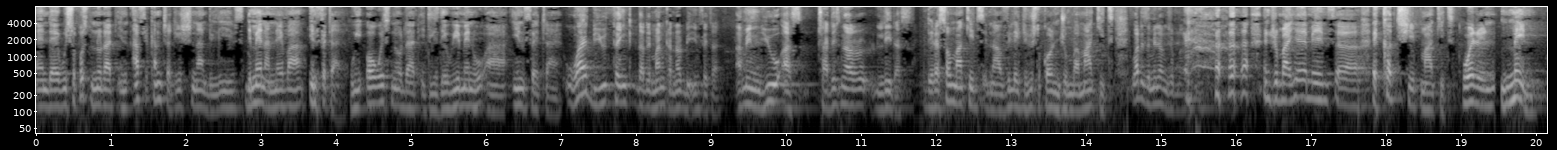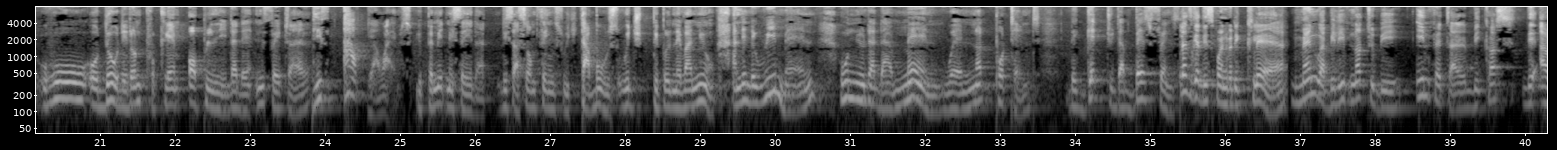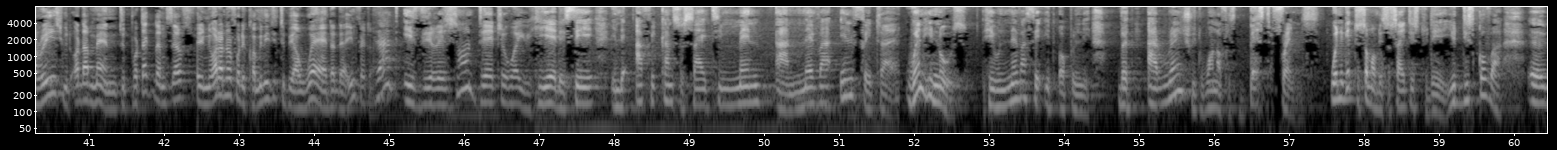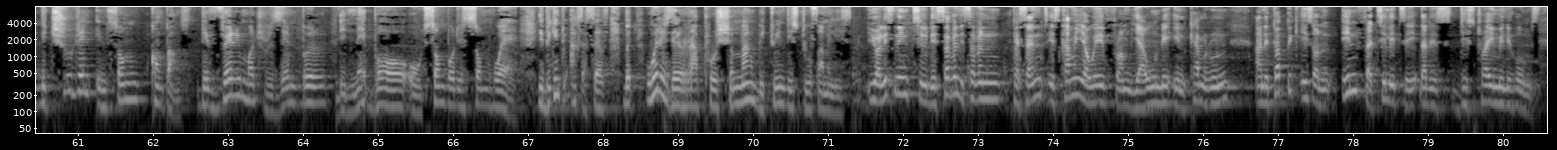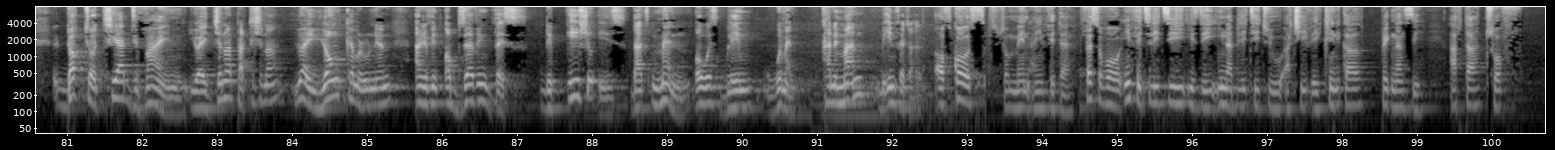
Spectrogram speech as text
And uh, we're supposed to know that in African traditional beliefs, the men are never infertile. We always know that it is the women who are infertile. Why do you think that a man cannot be infertile? I mean, you as traditional leaders. There are some markets in our village we used to call Njumba market. What is the meaning of Njumba? Njumba here means uh, a courtship market, wherein men who, although they don't proclaim openly that they're infertile, give out their wives. You permit me say that these are some things which taboos which people never knew. And then the women who knew that their men were not potent, they get to their best friends. Let's get this point very clear. Men were believed not to be infertile because they arranged with other men to protect themselves in order not for the community to be aware that they're infertile. That is the reason that where you hear they say in the African society men are never infertile. When he knows, he will never say it openly, but arrange with one of his best friends. When you get to some of the societies today, you discover uh, the children in some compounds, they very much resemble the neighbor or somebody somewhere. You begin to ask yourself, but where is the rapprochement between these two families? You are listening to the 77% is coming your way from Yaoundé in Cameroon, and the topic is on infertility that is destroying many homes. Dr. Chia Divine, you are a general practitioner, you are a young Cameroonian, and you've been observing this. The issue is that men always blame women. Can a man be infertile? Of course, some men are infertile. First of all, infertility is the inability to achieve a clinical pregnancy after 12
